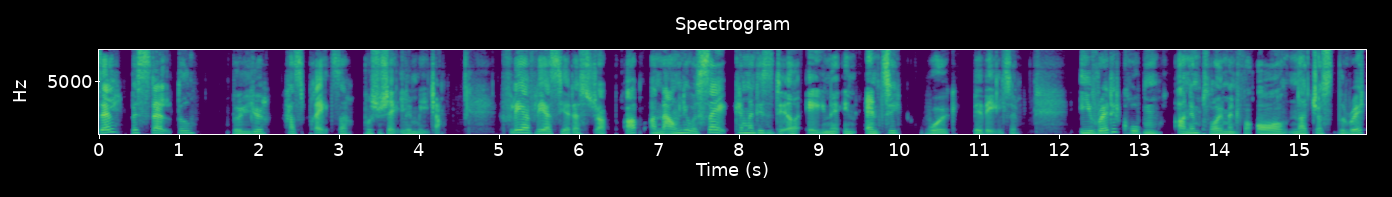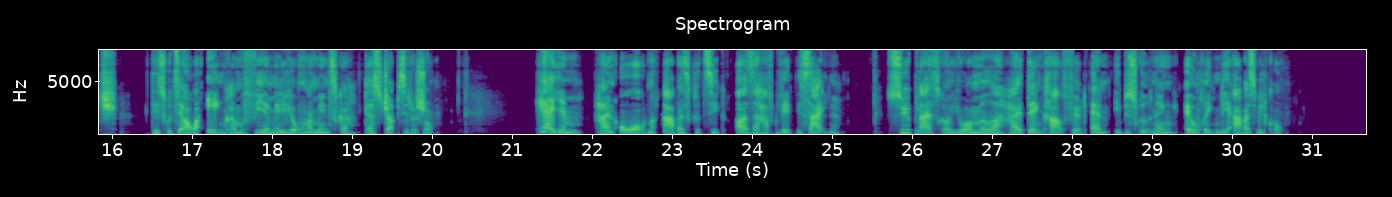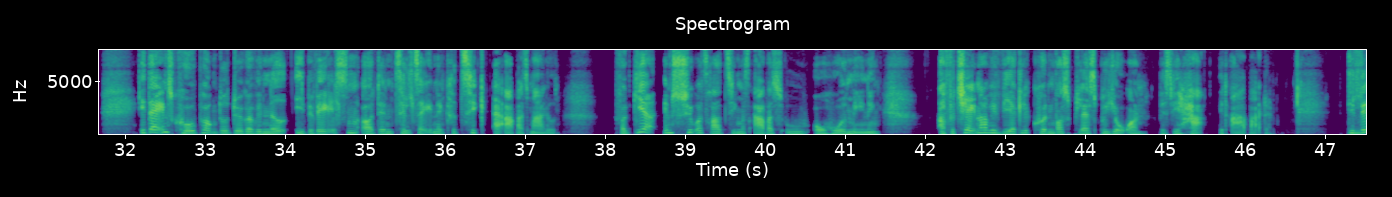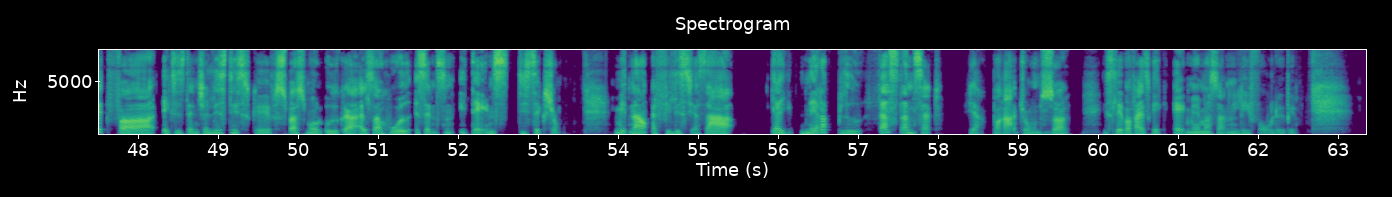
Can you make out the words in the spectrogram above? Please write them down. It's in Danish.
Selvbestaltet bølge har spredt sig på sociale medier. Flere og flere siger deres job op, og navnlig i USA kan man decideret ane en anti-work-bevægelse. I Reddit-gruppen Unemployment for All, Not Just the Rich, diskuterer over 1,4 millioner mennesker deres jobsituation. Herhjemme har en overordnet arbejdskritik også haft vind i sejlene. Sygeplejersker og jordmøder har i den grad ført an i beskydningen af urimelige arbejdsvilkår. I dagens kogepunktet dykker vi ned i bevægelsen og den tiltagende kritik af arbejdsmarkedet. For giver en 37 timers arbejdsuge overhovedet mening? Og fortjener vi virkelig kun vores plads på jorden, hvis vi har et arbejde? De lidt for eksistentialistiske spørgsmål udgør altså hovedessensen i dagens dissektion. Mit navn er Phyllis Yassar. Jeg er netop blevet fastansat her på radioen, så I slipper faktisk ikke af med mig sådan lige forløbig.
